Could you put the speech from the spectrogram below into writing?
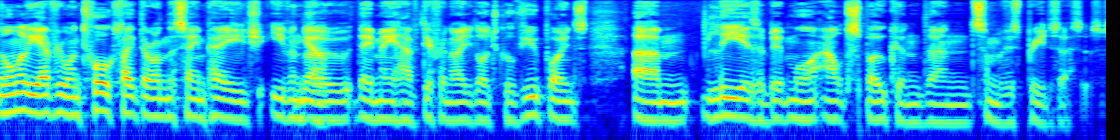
Normally, everyone talks like they're on the same page, even Yeah. though they may have different ideological viewpoints. Um, Lee is a bit more outspoken than some of his predecessors.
